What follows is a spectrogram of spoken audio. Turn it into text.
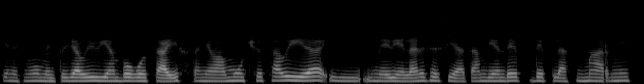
que en ese momento ya vivía en Bogotá y extrañaba mucho esa vida y, me vi en la necesidad también de, plasmar mis,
